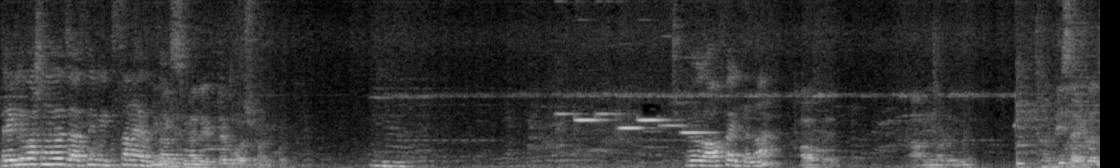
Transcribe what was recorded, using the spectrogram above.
ಡೈಲಿ ವಾಶ್ ಮಾಡಿದ್ರೆ ಜಾಸ್ತಿ ಮಿಕ್ಸ್ ಅನ್ನ ಮಿಕ್ಸ್ ಇರ್ತವೆ ಮೇಲೆ ಇಟ್ಟರೆ ವಾಶ್ ಮಾಡ್ಕೊಳ್ತೀವಿ ಇವಾಗ ಆಫ್ ಆಯ್ತಲ್ಲ? ಆಫ್ ಆಯ್ತು. ಆನ್ ಮಾಡೋದು. ಥರ್ಟಿ ಸೈಕಲ್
